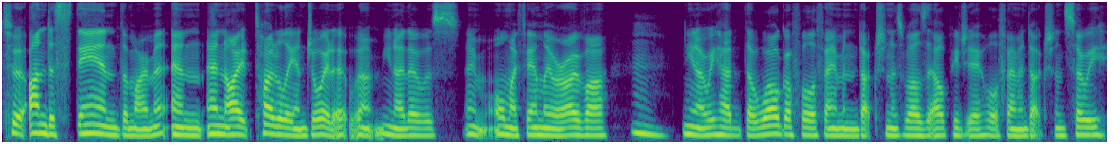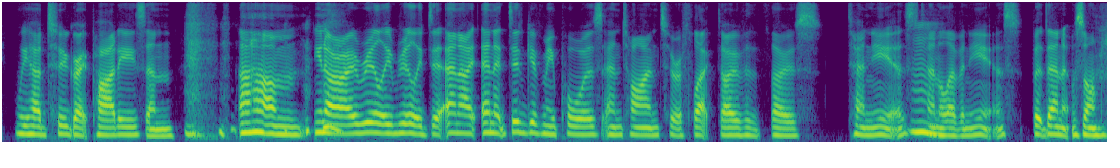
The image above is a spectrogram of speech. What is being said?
to understand the moment, and and I totally enjoyed it. Um, you know, there was um, all my family were over Mm. you know, we had the World Golf Hall of Fame induction as well as the LPGA Hall of Fame induction. So we we had two great parties, and um, you know, I really, really did, and I and it did give me pause and time to reflect over those ten years, Mm. 10, 11 years. But then it was on,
